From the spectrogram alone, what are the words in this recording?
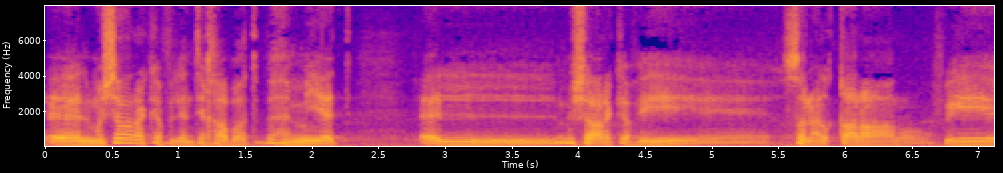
المشاركة في الانتخابات بأهمية المشاركة في صنع القرار وفي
